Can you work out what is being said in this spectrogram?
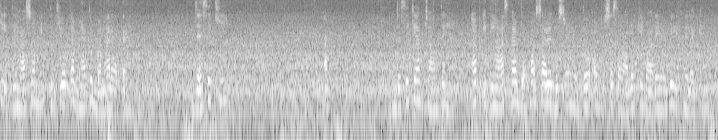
के इतिहासों में तिथियों का महत्व बना रहता है। जैसे कि आप, जैसे कि आप जानते हैं अब इतिहासकार बहुत सारे दूसरे मुद्दों और दूसरे सवालों के बारे में भी लिखने लगे हैं।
